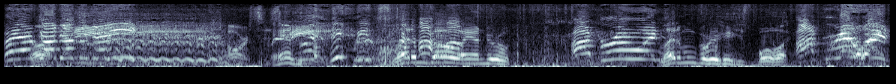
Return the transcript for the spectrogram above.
I have got nothing to eat! Horses. Andrew, Please! let him go, Andrew. I'm ruined! Let him graze, boy. I'm ruined!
